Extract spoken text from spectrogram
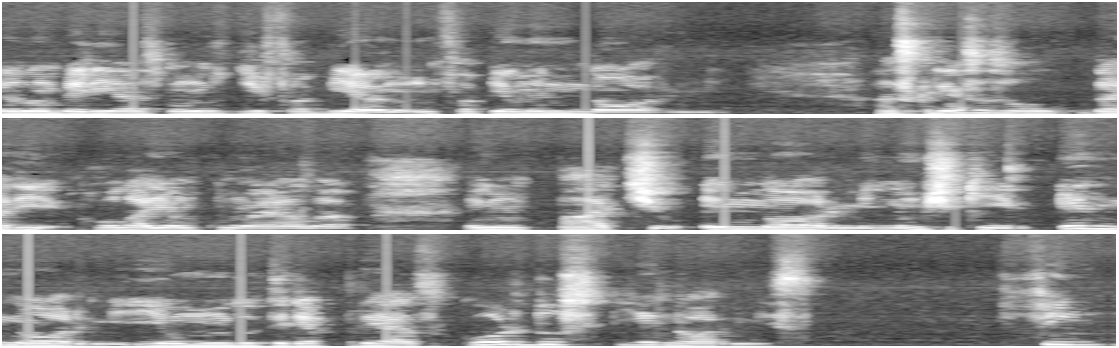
e lamberia as mãos de Fabiano, um Fabiano enorme. As crianças rolariam com ela em um pátio enorme, num chiqueiro enorme, e o mundo teria preás gordos e enormes. Fim.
